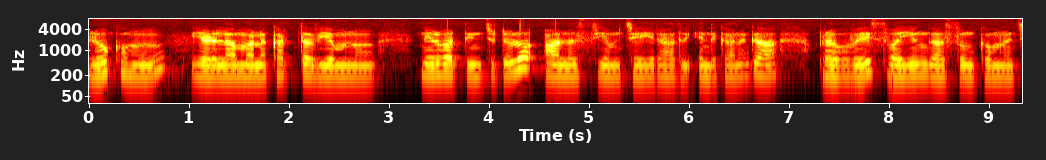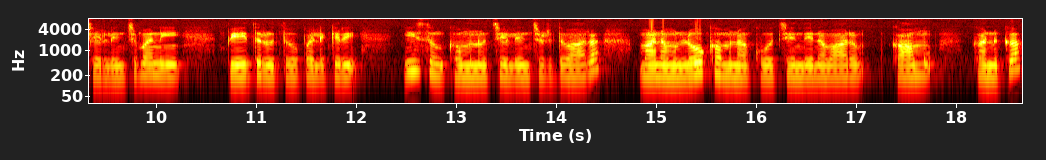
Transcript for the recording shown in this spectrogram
లోకము ఎడల మన కర్తవ్యమును నిర్వర్తించుటలో ఆలస్యం చేయరాదు. ఎందుకనగా ప్రభువే స్వయంగా సుంకమును చెల్లించమని పేతురుతో పలికిరి. ఈ సుంకమును చెల్లించడం ద్వారా మనం లోకమునకు చెందిన వారం కాము. కనుక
